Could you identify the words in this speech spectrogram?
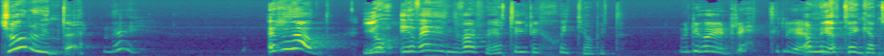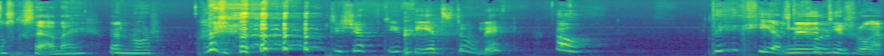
Gör du inte? Nej. Är det sant? Jag, jag vet inte varför, jag tycker det är skitjobbigt. Men du har ju rätt till att göra Ja, men det. jag tänker att de ska säga nej, Elinor. Du köpte ju fel storlek. Ja. Det är helt Nu sjukt. till frågan,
